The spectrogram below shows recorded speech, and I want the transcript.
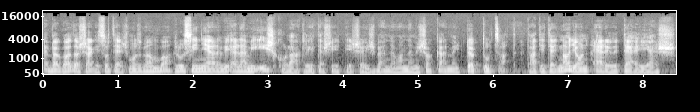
Ebben a gazdasági szociális mozgalomban ruszi nyelvi elemi iskolák létesítése is benne van, nem is akármely, több tucat. Tehát itt egy nagyon erőteljes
